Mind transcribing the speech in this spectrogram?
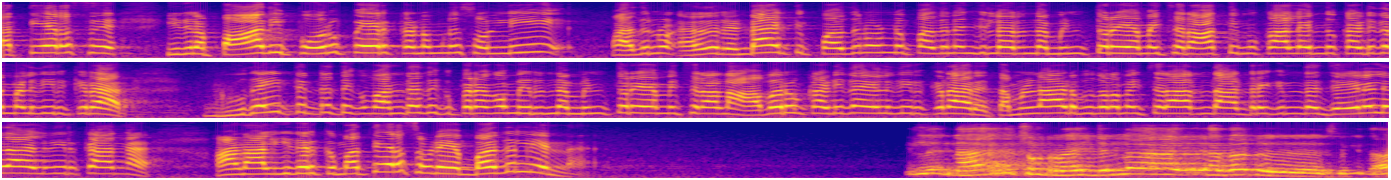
மத்திய அரசு இதுல பாதி பொறுப்பேற்கணும்னு சொல்லி பதினொன்று அதாவது ரெண்டாயிரத்தி பதினொன்னு பதினஞ்சுல இருந்த மின்துறை அமைச்சர் அதிமுகல இருந்து கடிதம் எழுதியிருக்கிறார். உதய் திட்டத்துக்கு வந்ததுக்கு பிறகும் இருந்த மின்துறை அமைச்சரான அவரும் கடிதம் எழுதியிருக்கிறாரு. தமிழ்நாடு முதலமைச்சரா இருந்த அன்றைக்கு இருந்த ஜெயலலிதா எழுதியிருக்காங்க. ஆனால் இதற்கு மத்திய அரசுடைய பதில் என்ன? இல்ல நான் என்ன சொல்றேன்? எல்லா அதாவது சுகிதா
